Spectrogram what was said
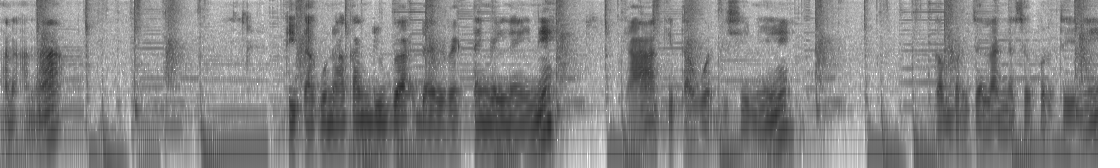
anak-anak. Kita gunakan juga dari rectangle nya ini. Ya kita buat di sini. Gambar jalannya seperti ini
